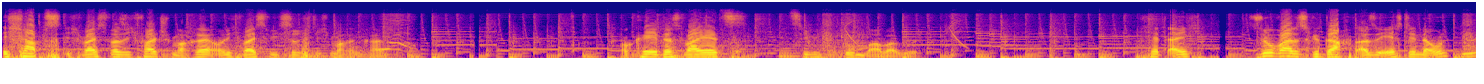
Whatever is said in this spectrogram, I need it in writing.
Ich hab's. Ich weiß, was ich falsch mache und ich weiß, wie ich es richtig machen kann. Okay, das war jetzt ziemlich dumm, aber gut. Ich hätte eigentlich... So war das gedacht. Also erst den da unten.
